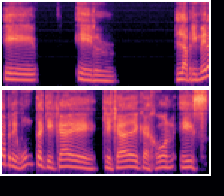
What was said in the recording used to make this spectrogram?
el, la primera pregunta que cae, que cae de cajón es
